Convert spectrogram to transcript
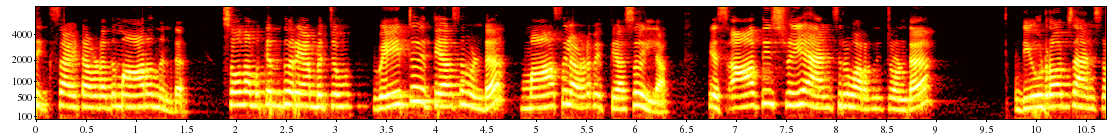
സിക്സ് ആയിട്ട് അവിടെ അത് മാറുന്നുണ്ട്. സോ നമുക്ക് എന്ത് പറയാൻ പറ്റും? വെയിറ്റ് വ്യത്യാസമുണ്ട്. മാസിൽ അവിടെ വ്യത്യാസം ഇല്ല യെസ് ആദ്യ ശ്രീ ആൻസർ പറഞ്ഞിട്ടുണ്ട്. ഡ്യൂ ഡ്രോപ്സ് ആൻസർ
